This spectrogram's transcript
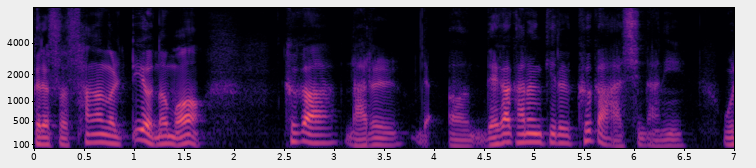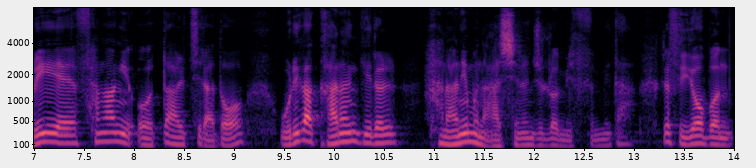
그래서 상황을 뛰어넘어 그가 나를 어, 내가 가는 길을 그가 아시나니 우리의 상황이 어떠할지라도 우리가 가는 길을 하나님은 아시는 줄로 믿습니다. 그래서 욥은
